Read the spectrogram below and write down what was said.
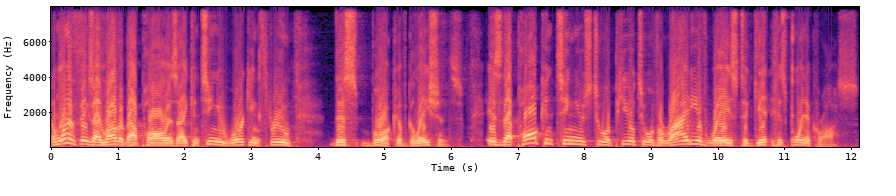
And one of the things I love about Paul as I continue working through this book of Galatians is that Paul continues to appeal to a variety of ways to get his point across.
